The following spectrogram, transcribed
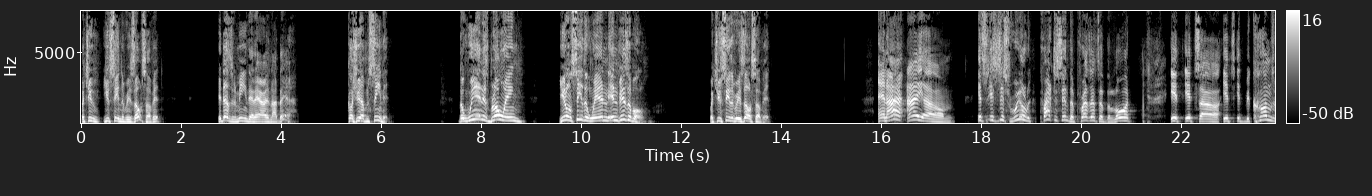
but you you've seen the results of it, it doesn't mean that air is not there. Because you haven't seen it. The wind is blowing. You don't see the wind, invisible, but you see the results of it. And I, I, um, it's, it's just real practicing the presence of the Lord. It, it's, uh, it's, it becomes,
